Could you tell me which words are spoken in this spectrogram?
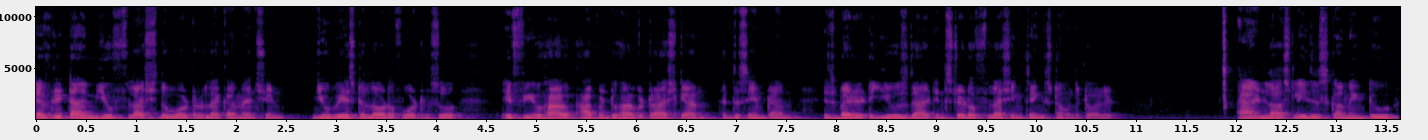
every time you flush the water like i mentioned you waste a lot of water. So if you have happen to have a trash can at the same time it's better to use that instead of flushing things down the toilet. And lastly just coming to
